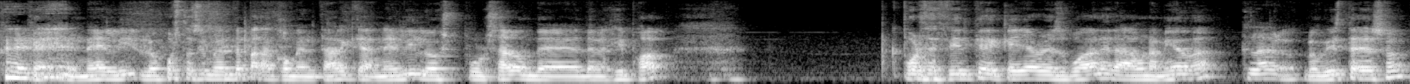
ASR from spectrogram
Que Nelly, lo he puesto simplemente para comentar que a Nelly lo expulsaron de- del hip hop por decir que KRS One era una mierda. Claro. ¿Lo viste eso?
